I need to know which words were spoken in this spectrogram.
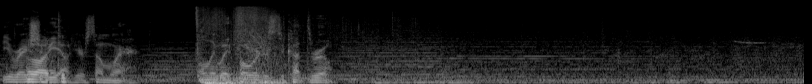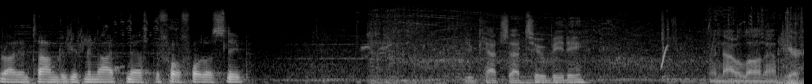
the array should be out here somewhere. Only way forward is to cut through. Right in time to give me nightmares before I fall asleep. You catch that too, BD? We're not alone out here.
